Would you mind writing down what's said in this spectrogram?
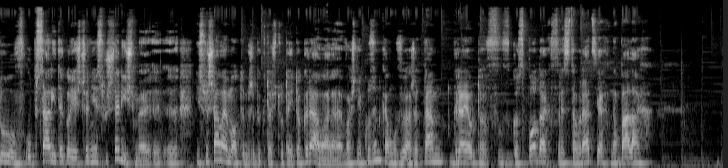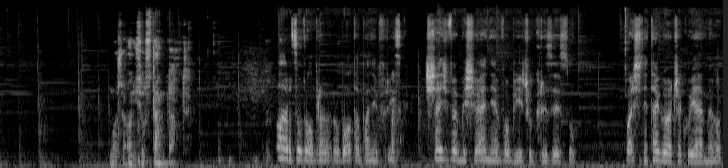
Tu w Uppsali tego jeszcze nie słyszeliśmy. E, e, Nie słyszałem o tym, żeby ktoś tutaj to grał, ale właśnie kuzynka mówiła, że tam grają to w, w gospodach, w restauracjach, na balach. Może oni są stamtąd. Bardzo dobra robota, panie Frisk. Trzeźwe myślenie w obliczu kryzysu. Właśnie tego oczekujemy od...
